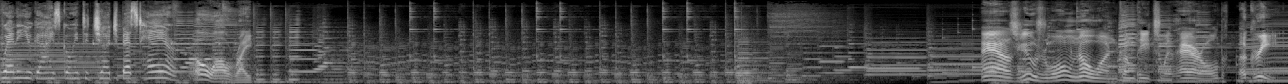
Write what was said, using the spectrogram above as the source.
When are you guys going to judge best hair? Oh, all right. As usual, no one competes with Harold. Agreed.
